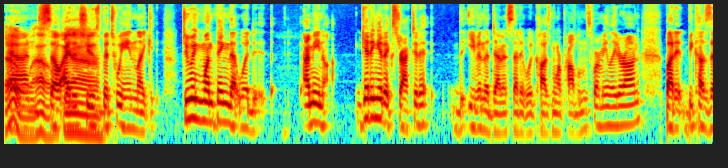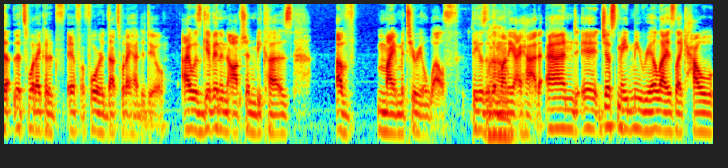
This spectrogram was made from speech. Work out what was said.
Oh and wow! so I had to choose between like doing one thing that would, I mean, getting it extracted. Even the dentist said it would cause more problems for me later on, but it because that, that's what I could if afford. That's what I had to do. I was given an option because of my material wealth, because of the money I had, and it just made me realize like how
